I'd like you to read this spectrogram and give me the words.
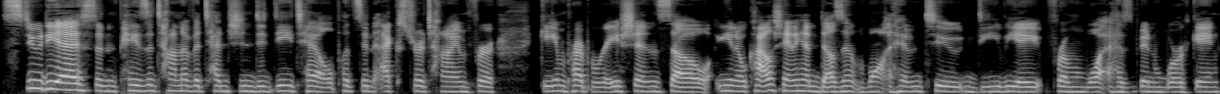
studious and pays a ton of attention to detail, puts in extra time for game preparation. So, you know, Kyle Shanahan doesn't want him to deviate from what has been working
